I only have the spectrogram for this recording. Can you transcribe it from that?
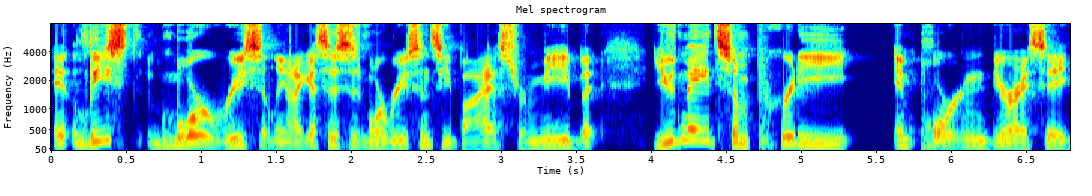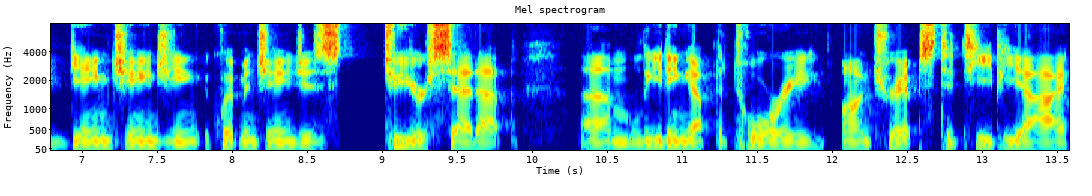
at least more recently, and I guess this is more recency bias for me, but you've made some pretty important, dare I say, game changing equipment changes to your setup, um, leading up the Torrey on trips to TPI.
